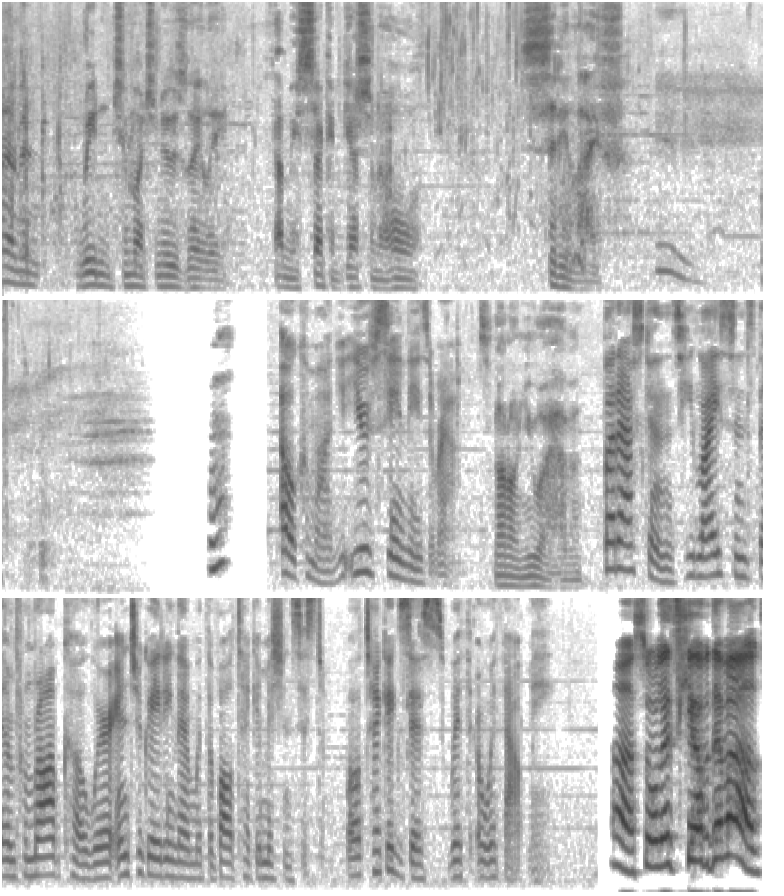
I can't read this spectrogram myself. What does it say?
I've been reading too much news lately. Got me second guessing the whole city life. Hmm. Oh, come on. You, you've seen these around. Not on you, I haven't. Bud Askins, he licensed them from RobCo. We're integrating them with the Vault-Tec emission system. Vault-Tec exists with or without me. Ah, so let's help them out.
